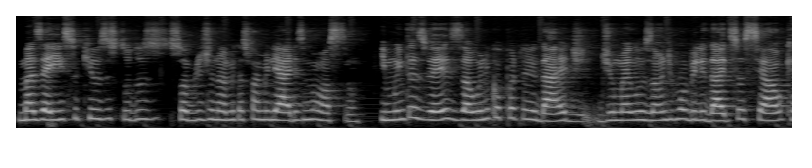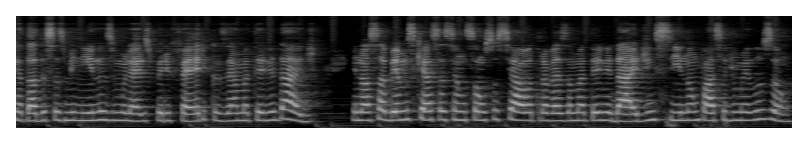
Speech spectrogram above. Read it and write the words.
mas é isso que os estudos sobre dinâmicas familiares mostram. E muitas vezes a única oportunidade de uma ilusão de mobilidade social que é dada a essas meninas e mulheres periféricas é a maternidade. E nós sabemos que essa ascensão social através da maternidade em si não passa de uma ilusão.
